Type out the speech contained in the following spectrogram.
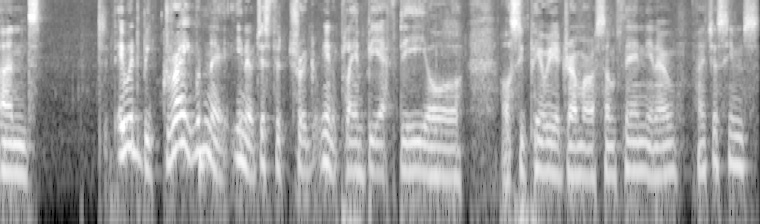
and it would be great, wouldn't it? You know, just for trigger, you know, playing BFD or or Superior Drummer or something. You know, it just seems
